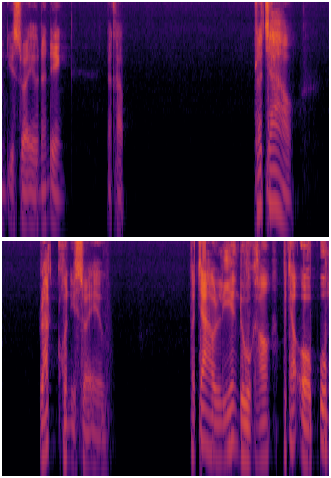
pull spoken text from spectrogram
นอิสราเอลนั่นเองนะครับ พระเจ้า รักคนอิสราเอล พระเจ้าเลี้ยงดูเขาพระเจ้าโอบอุ้ม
